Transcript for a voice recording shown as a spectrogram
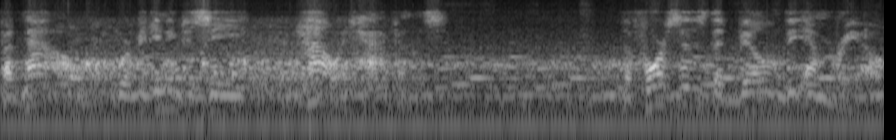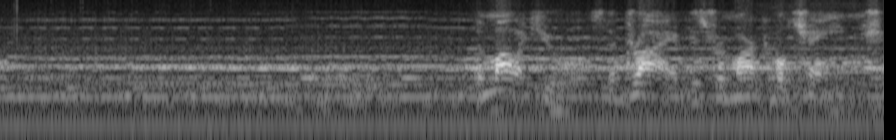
but now we're beginning to see how it happens. The forces that build the embryo. The molecules that drive this remarkable change.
